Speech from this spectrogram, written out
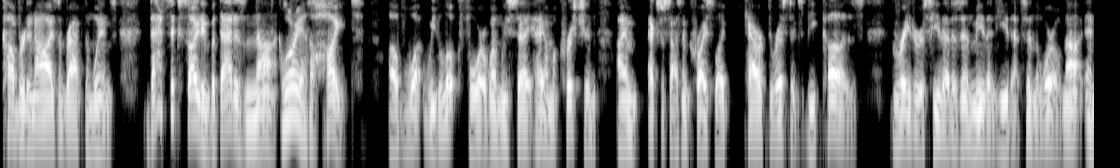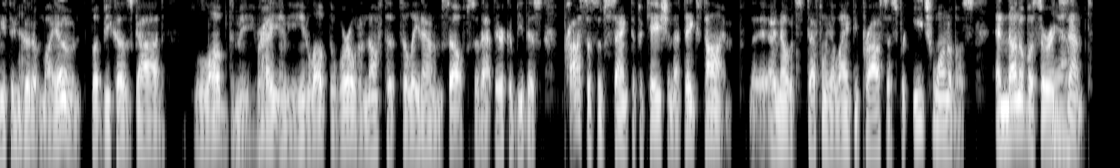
covered in eyes and wrapped in wings. That's exciting, but that is not it's glorious. the height of what we look for when we say, Hey, I'm a Christian. I'm exercising Christ like characteristics because greater is he that is in me than he that's in the world. Not anything yeah. good of my own, but because God loved me, right? And he loved the world enough to, to lay down himself so that there could be this process of sanctification that takes time. I know it's definitely a lengthy process for each one of us, and none of us are yeah. exempt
